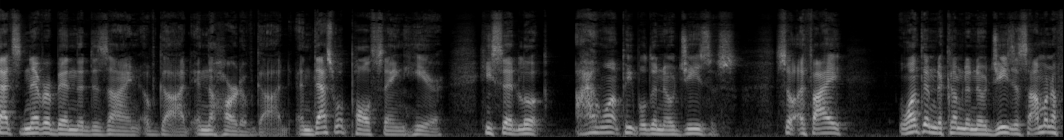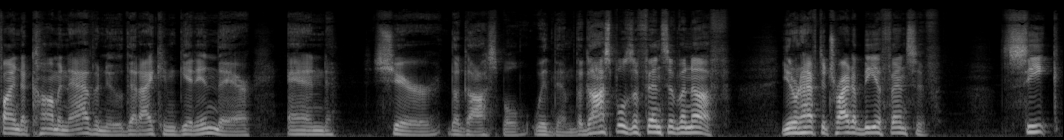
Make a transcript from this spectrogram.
That's never been the design of God and the heart of God. And that's what Paul's saying here. He said, Look, I want people to know Jesus. So if I want them to come to know Jesus, I'm going to find a common avenue that I can get in there and share the gospel with them. The gospel's offensive enough. You don't have to try to be offensive. Seek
